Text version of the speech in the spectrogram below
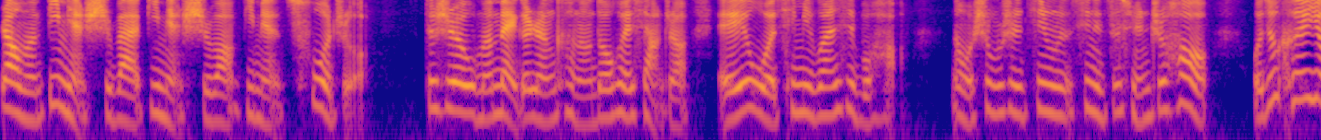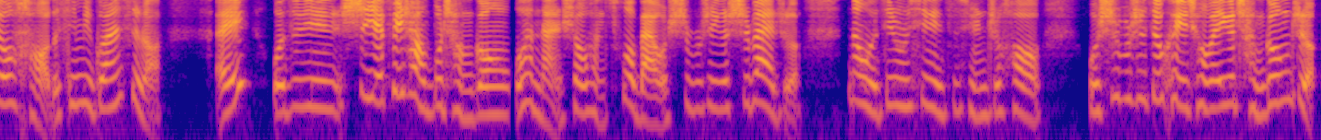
让我们避免失败、避免失望、避免挫折，就是我们每个人可能都会想着：哎，我亲密关系不好，那我是不是进入心理咨询之后，我就可以有好的亲密关系了？哎，我最近事业非常不成功，我很难受、很挫败，我是不是一个失败者？那我进入心理咨询之后，我是不是就可以成为一个成功者？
